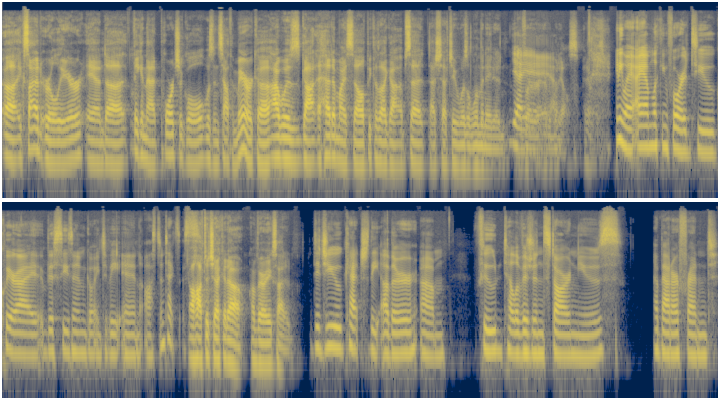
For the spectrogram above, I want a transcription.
uh, excited earlier and uh, thinking that Portugal was in South America. I was got ahead of myself because I got upset that Chef Jimmy was eliminated Yeah, over yeah, yeah, yeah. everybody else. Anyways, Anyway, I am looking forward to Queer Eye this season, going to be in Austin, Texas. I'll have to check it out. I'm very excited. Did you catch the other um, food television star news about our friend,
